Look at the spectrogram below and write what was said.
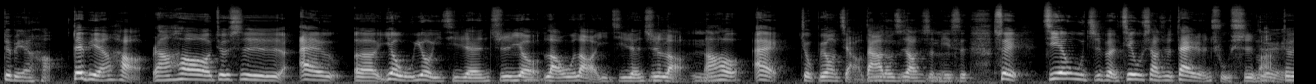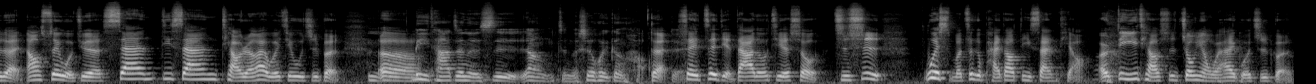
对别人好，对别人好，然后就是爱呃幼无幼以及人之幼，老吾老以及人之老，然后爱就不用讲，大家都知道是什么意思。所以接物之本，接物上就是待人处事嘛，对对不对？然后所以我觉得三第三条仁爱为接物之本，呃，利他真的是让整个社会更好。对，所以这点大家都接受，只是。为什么这个排到第三条，而第一条是忠勇为爱国之本？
